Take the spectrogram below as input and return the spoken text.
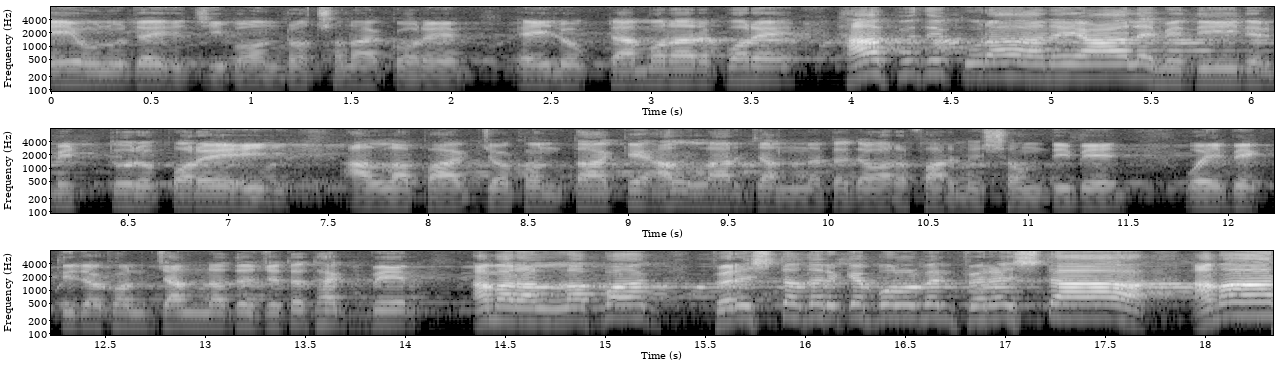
এই অনুযায়ী জীবন রচনা করে। এই লোকটা মরার পরে হাফিজে কোরআনে, আলেমে দিনের মৃত্যুর পরেই আল্লাহ পাক যখন তাকে আল্লাহর জান্নাতে যাওয়ার পারমিশন দিবেন ওই ব্যক্তি যখন জান্নাতে যেতে থাকবে, আমার আল্লাহ পাক ফেরেশতাদেরকে বলবেন, ফেরেশতা, আমার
